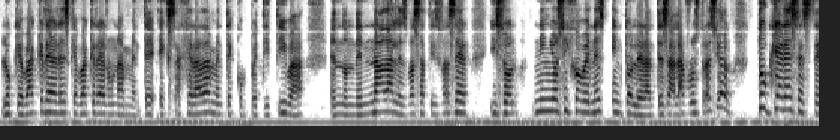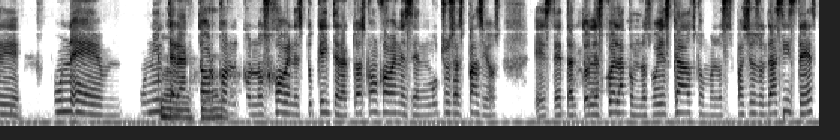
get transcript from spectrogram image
lo que va a crear es que va a crear una mente exageradamente competitiva, en donde nada les va a satisfacer, y son niños y jóvenes intolerantes a la frustración. Tú que eres este un eh, un interactor claro. Con, con, los jóvenes, tú que interactúas con jóvenes en muchos espacios, este, tanto en la escuela como en los Boy Scouts, como en los espacios donde asistes,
